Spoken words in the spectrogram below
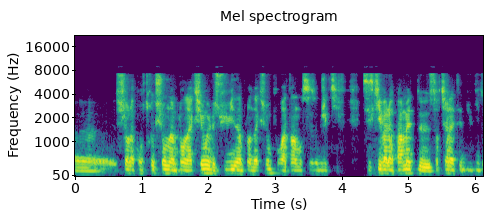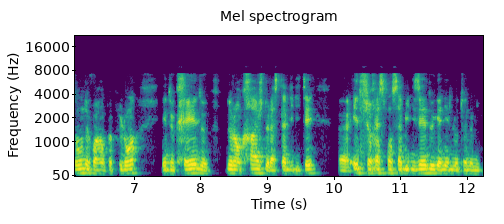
euh, sur la construction d'un plan d'action et le suivi d'un plan d'action pour atteindre ces objectifs. C'est ce qui va leur permettre de sortir la tête du guidon, de voir un peu plus loin et de créer de, l'ancrage, de la stabilité euh, et de se responsabiliser, de gagner de l'autonomie.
